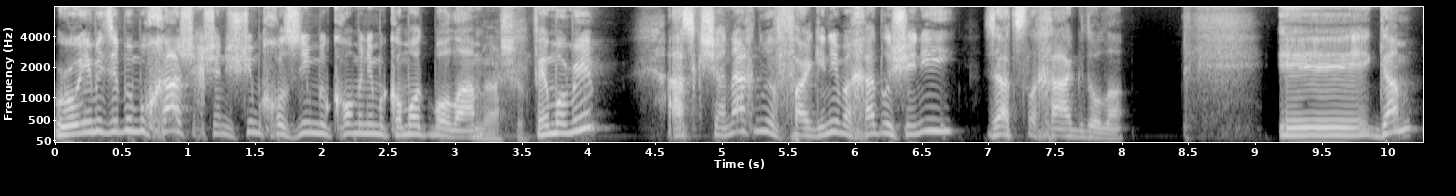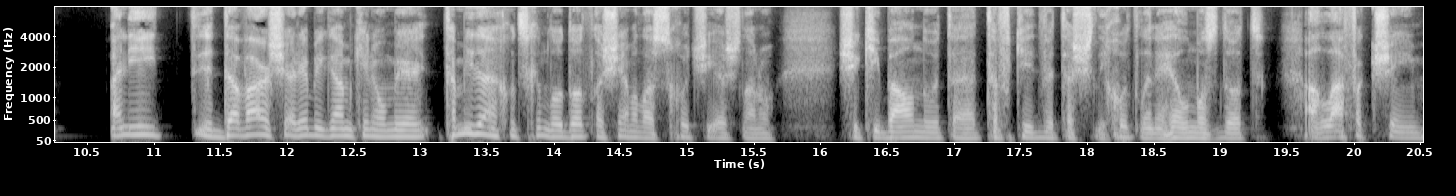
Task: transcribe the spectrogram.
רואים את זה במוחש, כשאנשים חוזרים מכל מיני מקומות בעולם, משהו. והם אומרים, אז כשאנחנו מפרגנים אחד לשני, זה הצלחה גדולה. אה, גם, אני, דבר שהרבי גם כן אומר, תמיד אנחנו צריכים להודות לשם על הזכות שיש לנו, שקיבלנו את התפקיד ואת השליחות לנהל מוסדות, על אף הקשיים.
